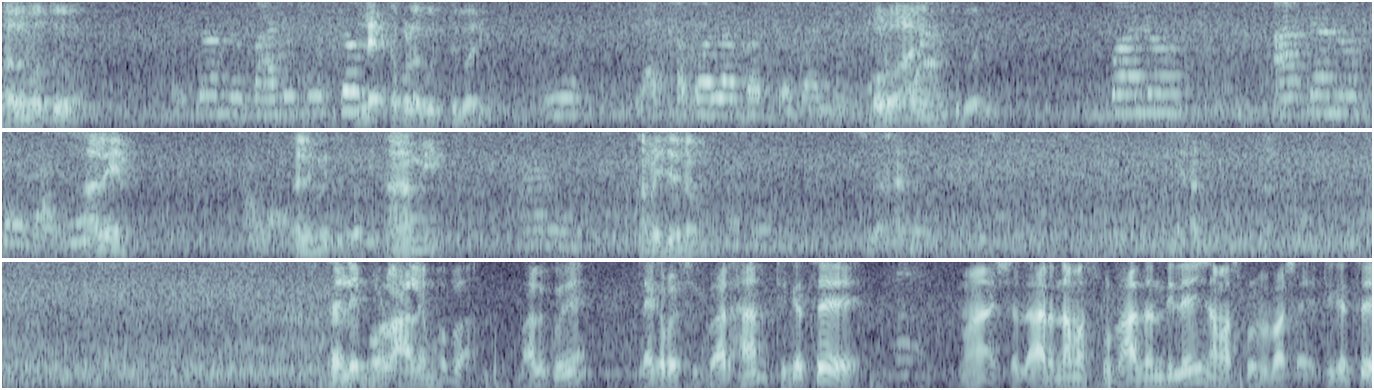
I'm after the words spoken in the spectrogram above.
ভালো মতো লেখাপড়া করতে পারি? লেখাপড়া করতে পারি। বড় আলেম হতে পারি? বড় আজান হতে পারি। আলেম? আলেম। হতে পারি। আমি আমি আমি যেন তাহলে বড় আলেম হবা। ভালো করে লেখাপড়া শিখবা। আর হ্যাঁ ঠিক আছে? হ্যাঁ। মাশাল্লাহ আর নামাজ পড়বে। আজান দিলেই নামাজ পড়বে বাসায় ঠিক আছে?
